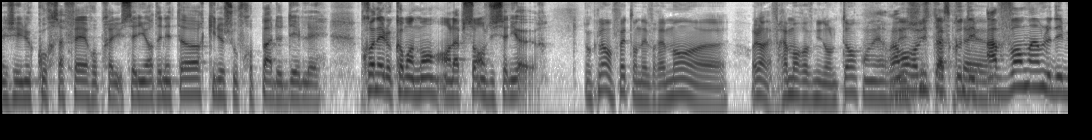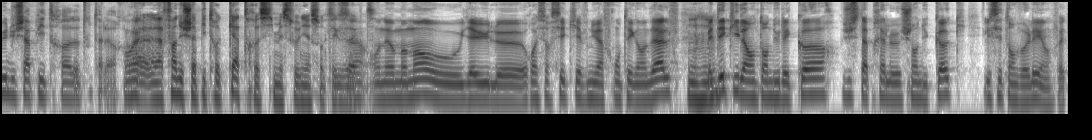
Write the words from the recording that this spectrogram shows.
Mais j'ai une course à faire auprès du seigneur Denethor qui ne souffre pas de délai. Prenez le commandement en l'absence du seigneur. Donc là en fait on est vraiment... euh, Voilà, on est vraiment revenu dans le temps. On est vraiment revenu juste presque au après, début, euh, avant même le début du chapitre euh, de tout à l'heure. Ouais. À la fin du chapitre 4, si mes souvenirs sont ça, exacts. On est au moment où il y a eu le roi sorcier qui est venu affronter Gandalf, Mhm. mais dès qu'il a entendu les corps, juste après le chant du coq, il s'est envolé en fait.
